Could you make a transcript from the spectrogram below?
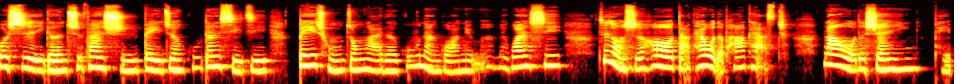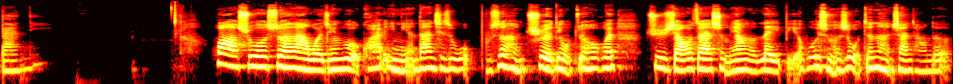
或是一个人吃饭时被一阵孤单袭击。悲从中来的孤男寡女们，没关系。这种时候，打开我的 Podcast，让我的声音陪伴你。话说，虽然我已经录了快一年，但其实我不是很确定，我最后会聚焦在什么样的类别，或者什么是我真的很擅长的。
